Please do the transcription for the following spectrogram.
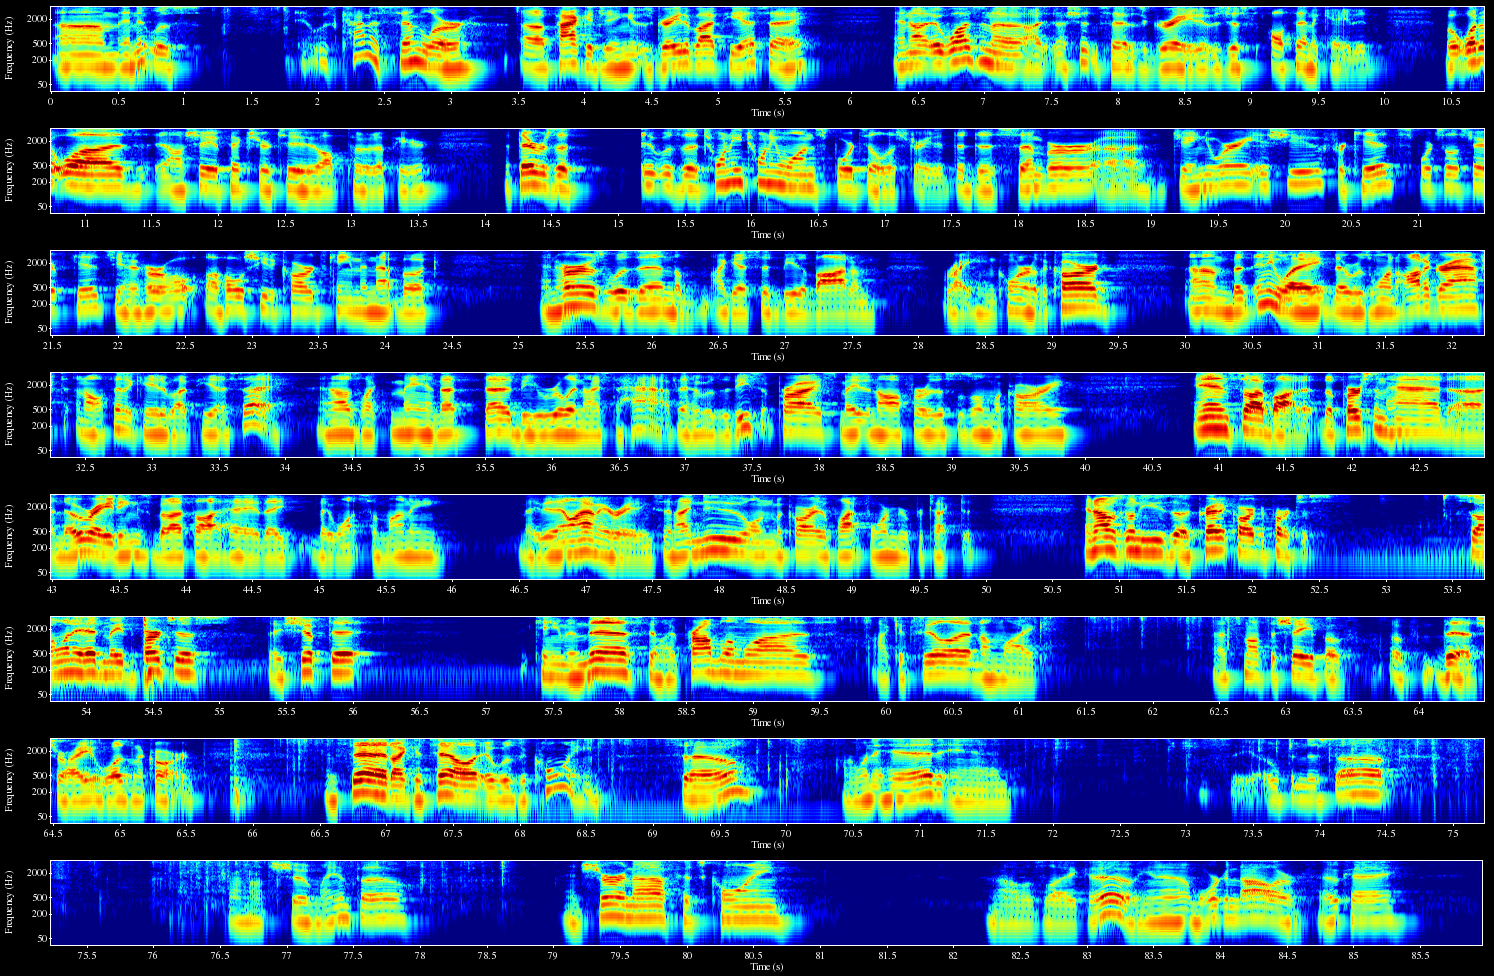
um, and it was it was kind of similar uh, packaging. It was graded by PSA, and uh, it wasn't a. I, I shouldn't say it was a grade. It was just authenticated. But what it was, I'll show you a picture too. I'll put it up here. But there was a it was a 2021 Sports Illustrated, the December, uh, January issue for kids, Sports Illustrated for kids. You know, her whole, a whole sheet of cards came in that book, and hers was in the, I guess it'd be the bottom right hand corner of the card. Um, but anyway, there was one autographed and authenticated by PSA, and I was like, man, that that'd be really nice to have. And it was a decent price. Made an offer. This was on Mercari. And so I bought it. The person had uh, no ratings, but I thought, hey, they, they want some money. Maybe they don't have any ratings. And I knew on Mercari, the platform, you're protected. And I was going to use a credit card to purchase. So I went ahead and made the purchase. They shipped it. It came in this. The only problem was I could feel it. And I'm like, that's not the shape of, of this, right? It wasn't a card. Instead, I could tell it was a coin. So I went ahead and let's see, open this up. Try not to show my info. And sure enough, it's coin. And I was like, oh, you know, Morgan Dollar, okay.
